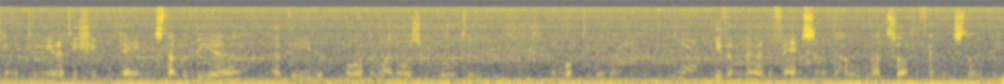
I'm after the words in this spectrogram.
kind of community sheep pens, that would be a, a day that more than one of us would go to and work together. Yeah. Even uh, the fencing and the sort of thing would still be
